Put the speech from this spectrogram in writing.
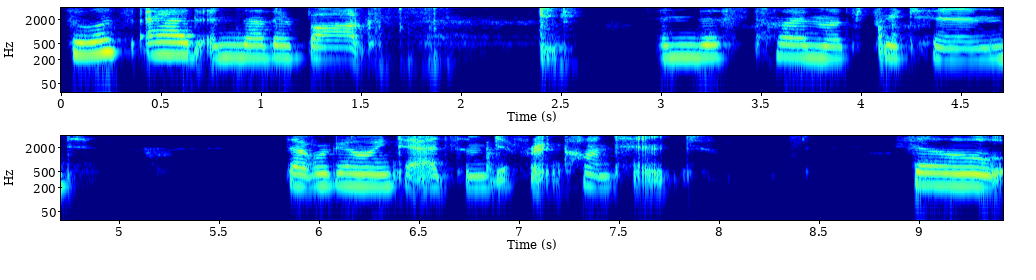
So let's add another box. And this time let's pretend that we're going to add some different content. So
